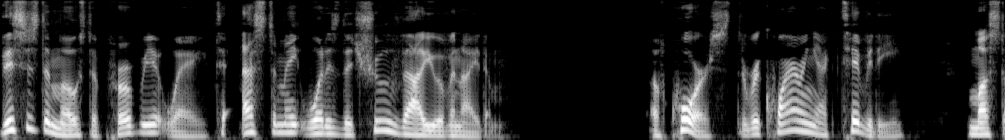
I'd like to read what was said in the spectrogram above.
This is the most appropriate way to estimate what is the true value of an item. Of course, the requiring activity must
